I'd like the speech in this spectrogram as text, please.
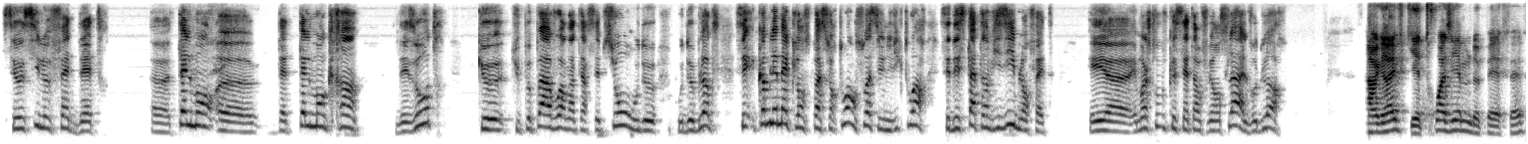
C'est aussi le fait d'être euh, tellement, euh, d'être tellement craint des autres que tu peux pas avoir d'interception ou de, ou de blocs. C'est comme les mecs lancent pas sur toi, en soi, c'est une victoire. C'est des stats invisibles, en fait. Et, euh, et moi, je trouve que cette influence-là, elle vaut de l'or. Hargrave qui est troisième de PFF,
